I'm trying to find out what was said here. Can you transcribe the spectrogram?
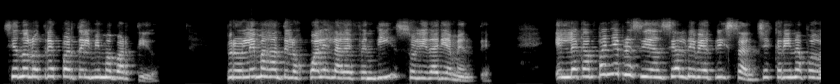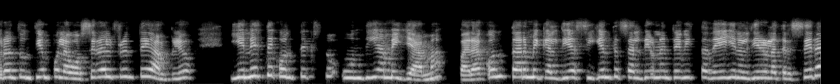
siendo los tres parte del mismo partido. Problemas ante los cuales la defendí solidariamente. En la campaña presidencial de Beatriz Sánchez, Karina fue durante un tiempo la vocera del Frente Amplio y en este contexto un día me llama para contarme que al día siguiente saldría una entrevista de ella en el diario La Tercera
